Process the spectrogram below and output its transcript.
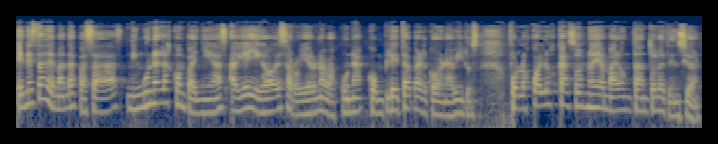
En estas demandas pasadas, ninguna de las compañías había llegado a desarrollar una vacuna completa para el coronavirus, por lo cual los casos no llamaron tanto la atención.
